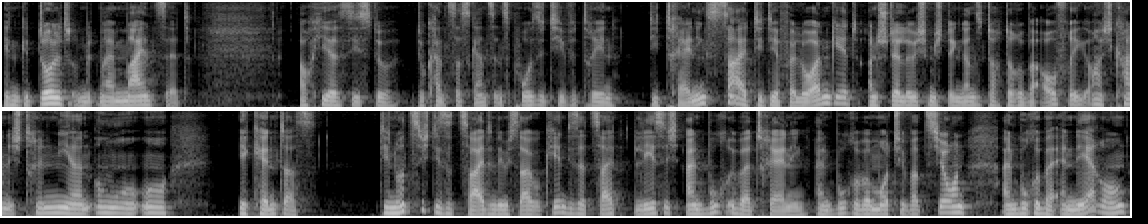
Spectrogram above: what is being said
in Geduld und mit meinem Mindset. Auch hier siehst du, du kannst das Ganze ins Positive drehen. Die Trainingszeit, die dir verloren geht, anstelle ich mich den ganzen Tag darüber aufrege, oh, ich kann nicht trainieren, oh, oh, oh. Ihr kennt das die nutze ich diese Zeit, indem ich sage, okay, in dieser Zeit lese ich ein Buch über Training, ein Buch über Motivation, ein Buch über Ernährung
